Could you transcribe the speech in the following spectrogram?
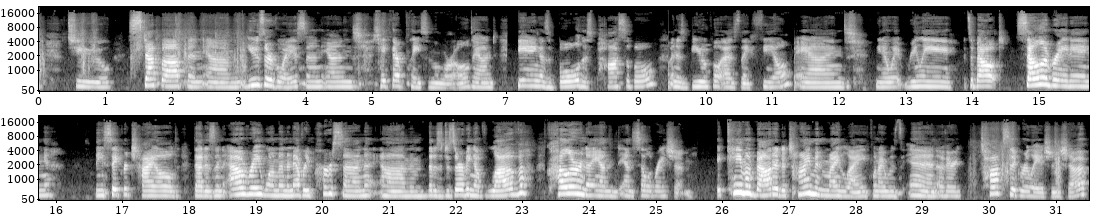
to step up and um, use their voice and, and take their place in the world and being as bold as possible and as beautiful as they feel. And you know it really it's about celebrating the sacred child that is in every woman and every person um, that is deserving of love color and, and, and celebration it came about at a time in my life when I was in a very toxic relationship.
